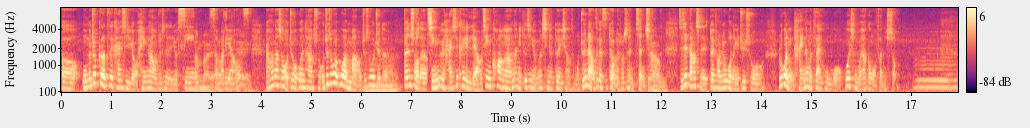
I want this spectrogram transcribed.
呃，我们就各自开始有 hang out，就是有 seeing somebody else。然后那时候我就问他说，我就是会问嘛，我就是会觉得分手的情侣还是可以聊近况啊。那你最近有没有新的对象什么？我觉得聊这个是对我来说是很正常的。只是当时对方就问了一句说，如果你还那么在乎我，为什么要跟我分手？嗯，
